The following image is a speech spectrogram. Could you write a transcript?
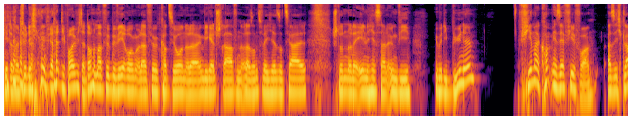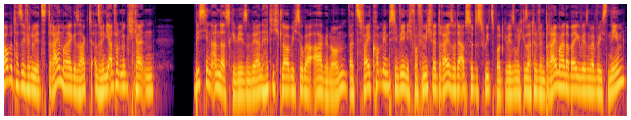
Geht dann natürlich relativ häufig dann doch nochmal für Bewährung oder für Kaution oder irgendwie Geldstrafen oder sonst welche Sozialstunden oder ähnliches dann irgendwie über die Bühne. Viermal kommt mir sehr viel vor. Also ich glaube tatsächlich, wenn du jetzt dreimal gesagt, also wenn die Antwortmöglichkeiten bisschen anders gewesen wären, hätte ich, glaube ich, sogar A genommen, weil zwei kommt mir ein bisschen wenig vor. Für mich wäre drei so der absolute Sweet Spot gewesen, wo ich gesagt hätte, wenn dreimal dabei gewesen wäre, würde ich es nehmen.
